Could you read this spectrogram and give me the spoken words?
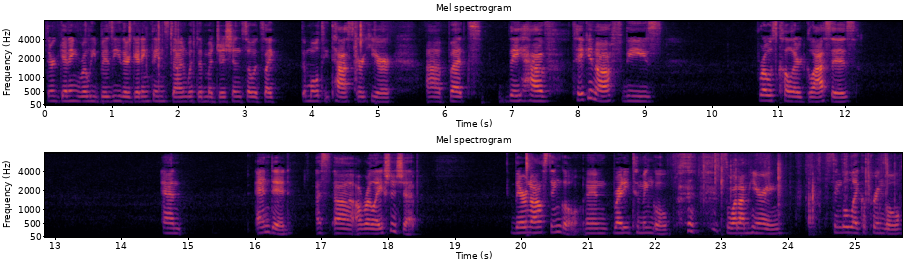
They're getting really busy. They're getting things done with the magician. So it's like the multitasker here. Uh, but they have taken off these rose colored glasses and ended a, uh, a relationship. They're now single and ready to mingle. That's what I'm hearing. Single like a Pringle.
